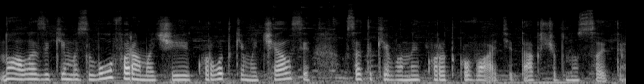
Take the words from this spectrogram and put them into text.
Ну але з якимись лоферами чи короткими челсі, все-таки вони коротковаті, так, щоб носити.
